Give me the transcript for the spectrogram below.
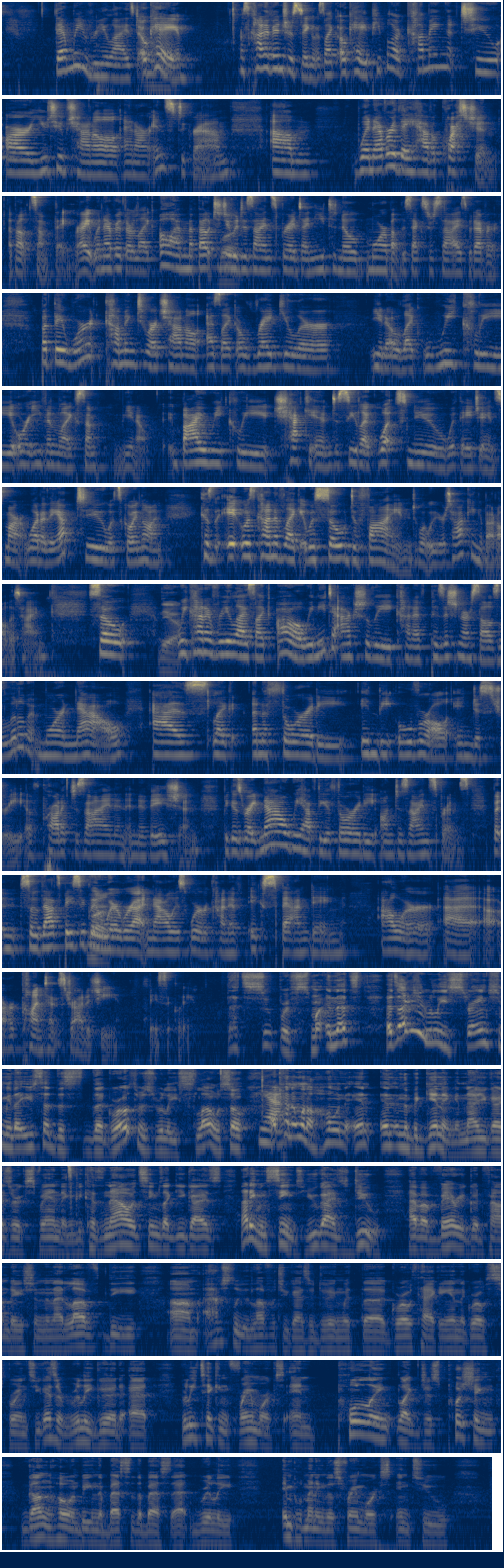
Then we realized, okay, it was kind of interesting. It was like, okay, people are coming to our YouTube channel and our Instagram um, whenever they have a question about something, right? Whenever they're like, oh, I'm about to do a design sprint, I need to know more about this exercise, whatever. But they weren't coming to our channel as like a regular, you know, like weekly or even like some, you know, bi weekly check in to see like what's new with AJ and Smart. What are they up to? What's going on? Because it was kind of like it was so defined what we were talking about all the time. So yeah. we kind of realized like, oh, we need to actually kind of position ourselves a little bit more now as like an authority in the overall industry of product design and innovation. Because right now we have the authority on design sprints, but so that's basically right. where we're at now is we're kind of expanding our uh, our content strategy basically that's super smart and that's that's actually really strange to me that you said this the growth was really slow so yeah. i kind of want to hone in, in, in the beginning and now you guys are expanding because now it seems like you guys not even seems you guys do have a very good foundation and i love the um, I absolutely love what you guys are doing with the growth hacking and the growth sprints. You guys are really good at really taking frameworks and pulling, like, just pushing gung ho and being the best of the best at really implementing those frameworks into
